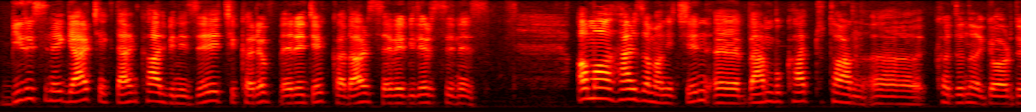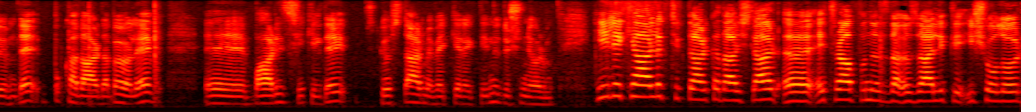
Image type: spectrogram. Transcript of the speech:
birisine gerçekten kalbinizi çıkarıp verecek kadar sevebilirsiniz. Ama her zaman için e, ben bu kalp tutan e, kadını gördüğümde bu kadar da böyle e, bariz şekilde göstermemek gerektiğini düşünüyorum. Hilekarlık çıktı arkadaşlar. E, etrafınızda özellikle iş olur,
